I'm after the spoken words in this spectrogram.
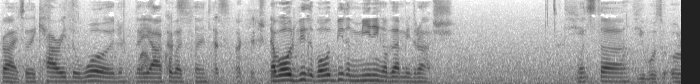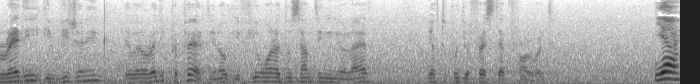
Right. So they carried the wood that Wow, Yaakov had planted. That's not the Now, what would be the what would be the meaning of that Midrash? He- What's the? he was already envisioning they were already prepared you know if you want to do something in your life you have to put your first step forward Yeah,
